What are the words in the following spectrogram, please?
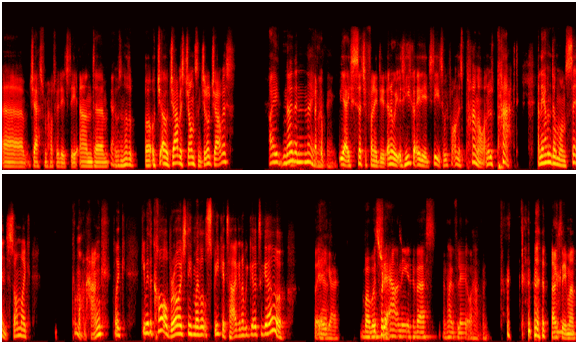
um, Jess from How to ADHD, and um, Yeah. there was another. Oh, oh, Jarvis Johnson. Do you know Jarvis? I know the name. Like I a- think. Yeah, he's such a funny dude. Anyway, he's got ADHD, so we put on this panel, and it was packed, and they haven't done one since. So I'm like, "Come on, Hank! Like, give me the call, bro. I just need my little speaker tag, and I'll be good to go." But there yeah, you go. But we'll That's put true. it out in the universe, and hopefully it will happen. thanks, man. I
